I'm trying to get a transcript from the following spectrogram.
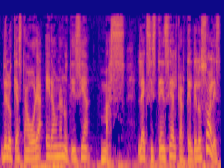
de lo que hasta ahora era una noticia más, la existencia del cartel de los soles.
